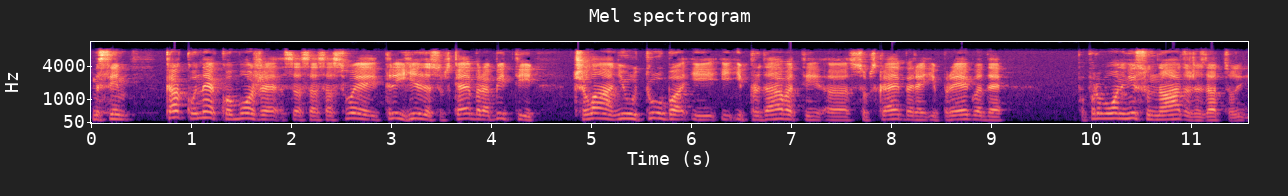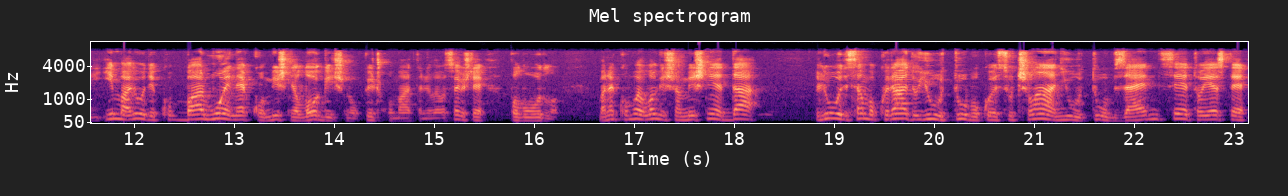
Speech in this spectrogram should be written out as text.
Mislim, kako neko može sa, sa, sa svoje 3000 subscribera biti član YouTube-a i, i, i prodavati uh, subscribere i preglede, pa prvo oni nisu nadležni za to. Ima ljudi, ko, bar moje neko mišljenje logično u pičku materiju, sve više poludlo. Bar neko moje logično mišljenje da ljudi samo koji rade u YouTube-u, koji su član YouTube zajednice, to jeste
